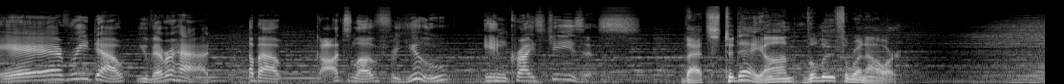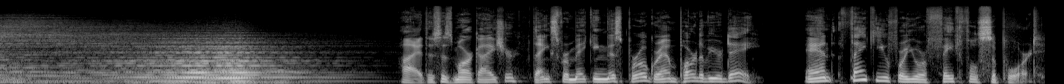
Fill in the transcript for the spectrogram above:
every doubt you've ever had about God's love for you in Christ Jesus. That's today on the Lutheran Hour. Hi, this is Mark Eischer. Thanks for making this program part of your day. And thank you for your faithful support.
